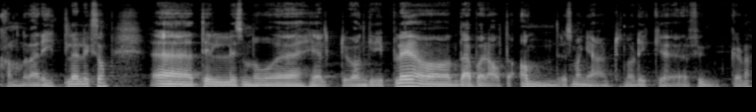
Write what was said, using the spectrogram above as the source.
kan det være Hitler, liksom? Eh, til liksom noe helt uangripelig. Og det er bare alt det andre som er gærent når det ikke funker. da.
